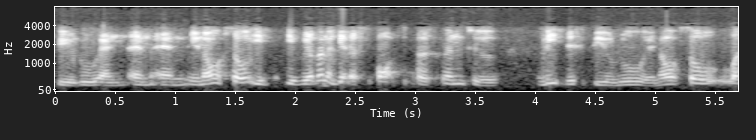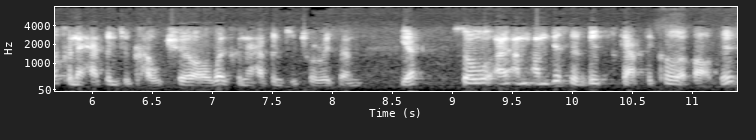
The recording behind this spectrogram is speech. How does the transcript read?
bureau? And, and, and you know, so if, if we're going to get a sports person to lead this bureau, you know, so what's going to happen to culture or what's going to happen to tourism? Yeah. So I, I'm, I'm just a bit skeptical about this.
